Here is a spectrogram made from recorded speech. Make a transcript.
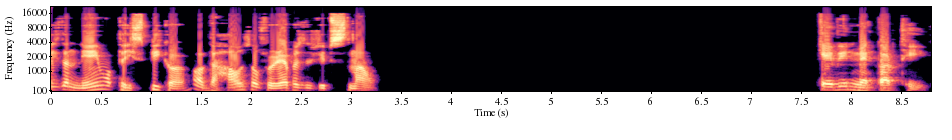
is the name of the Speaker of the House of Representatives now? Kevin McCarthy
